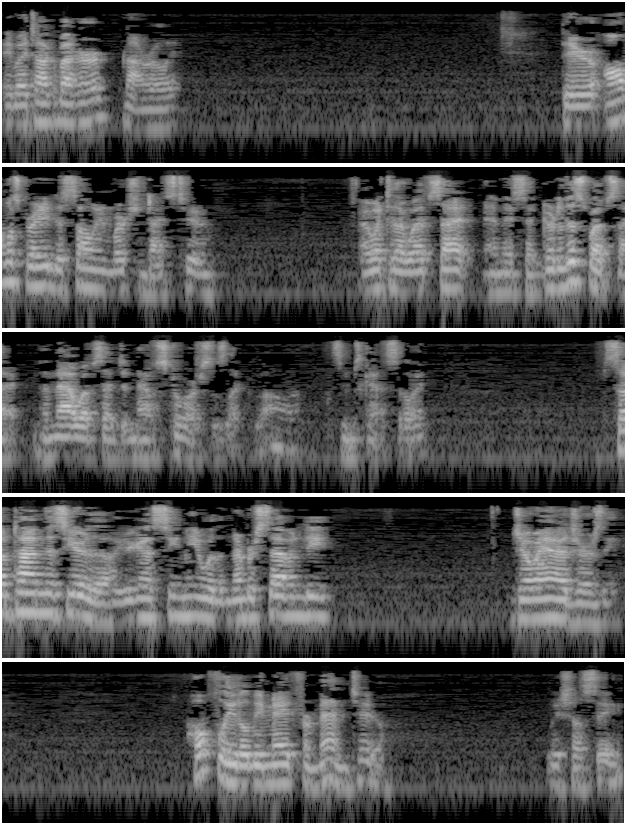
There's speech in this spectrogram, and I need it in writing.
Anybody talk about her? Not really. They're almost ready to sell me merchandise too. I went to their website and they said go to this website, and that website didn't have stores. So I was like, well, that seems kind of silly. Sometime this year, though, you're going to see me with a number 70 Johanna jersey. Hopefully, it'll be made for men, too. We shall see.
